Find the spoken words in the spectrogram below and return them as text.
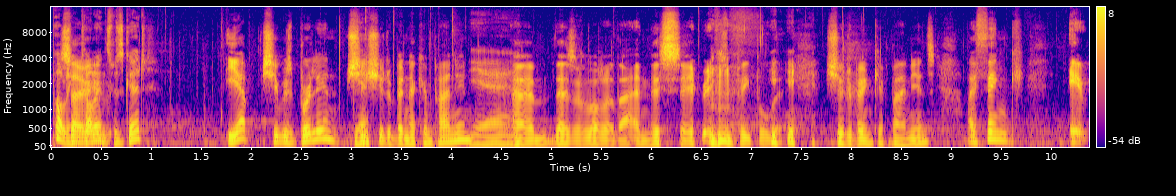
Polly so- Collins was good. Yep, she was brilliant. She Yeah. should have been a companion. Yeah. Um, there's a lot of that in this series, people that should have been companions. I think it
